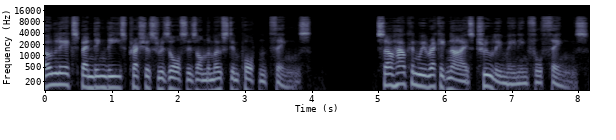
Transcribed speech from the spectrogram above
only expending these precious resources on the most important things. So how can we recognize truly meaningful things?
